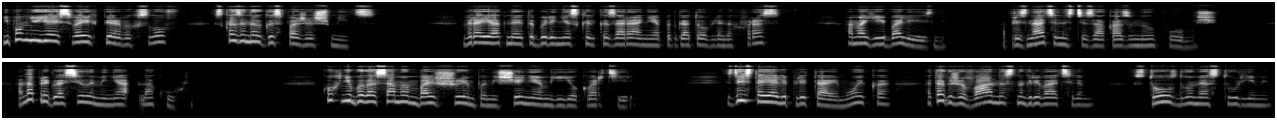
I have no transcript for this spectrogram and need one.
Не помню я и своих первых слов, сказанных госпоже Шмидц. Вероятно, это были несколько заранее подготовленных фраз о моей болезни, о признательности за оказанную помощь она пригласила меня на кухню. Кухня была самым большим помещением в ее квартире. Здесь стояли плита и мойка, а также ванна с нагревателем, стол с двумя стульями,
